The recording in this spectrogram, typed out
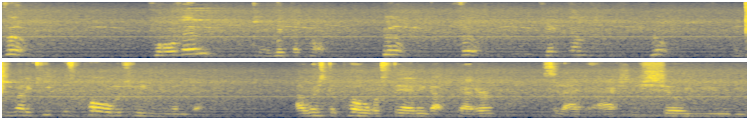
Boom. Pull them and hit the pole. Boom. Boom. Kick them. Boom. But you want to keep this pole between you and them. I wish the pole was standing up better so that I could actually show you the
